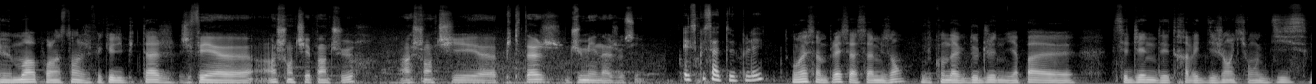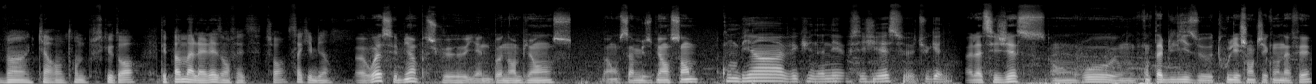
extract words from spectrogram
Euh, moi, pour l'instant, j'ai fait que du piquetage. J'ai fait euh, un chantier peinture, un chantier euh, piquetage, du ménage aussi. Est-ce que ça te plaît? Ouais, ça me plaît, c'est assez amusant. Vu qu'on est avec d'autres jeunes, il n'y a pas euh, cette gêne d'être avec des gens qui ont 10, 20, 40 ans de plus que toi. T'es pas mal à l'aise en fait, tu vois, ça qui est bien. Euh, ouais, c'est bien parce qu'il y a une bonne ambiance, bah, on s'amuse bien ensemble. Combien avec une année au CJS euh, tu gagnes? À la CGS, en gros, on comptabilise tous les chantiers qu'on a fait.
